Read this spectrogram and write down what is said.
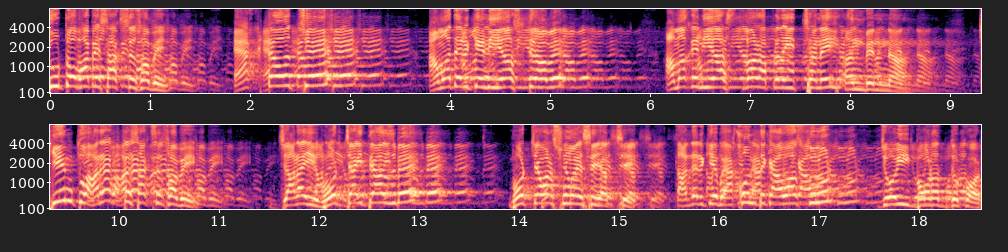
দুটো ভাবে সাকসেস হবে। একটা হচ্ছে, আমাদেরকে নিয়ে আসতে হবে। আমাকে নিয়ে আসবার আপনাদের ইচ্ছা নেই, আনবেন না। কিন্তু আর একটা সাকসেস হবে। যারা এই ভোট চাইতে আসবে, ভোট চাওয়ার সময় এসে যাচ্ছে। তাদেরকে এখন থেকে আওয়াজ তুলুন যে ওই বরাদ্দ কর।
